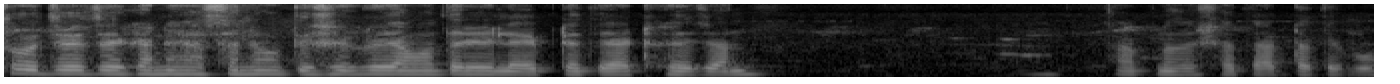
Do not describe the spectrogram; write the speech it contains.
তো যে যেখানে আছেন, অতি শীঘ্রই আমাদের এই লাইভটাতে অ্যাড হয়ে যান। আপনাদের সাথে আড্ডা দেবো।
